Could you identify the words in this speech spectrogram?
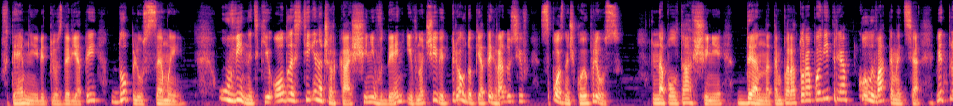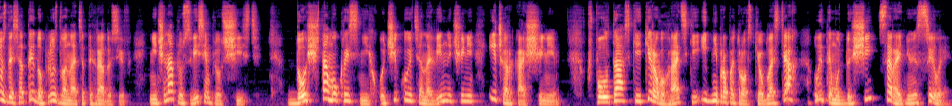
в темні від плюс 9 до плюс 7. У Вінницькій області і на Черкащині в день і вночі від 3 до 5 градусів з позначкою плюс. На Полтавщині денна температура повітря коливатиметься від плюс 10 до плюс 12 градусів, нічна плюс 8 плюс 6. Дощ та мокрий сніг очікуються на Вінниччині і Черкащині. В Полтавській, Кіровоградській і Дніпропетровській областях литимуть дощі середньої сили.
